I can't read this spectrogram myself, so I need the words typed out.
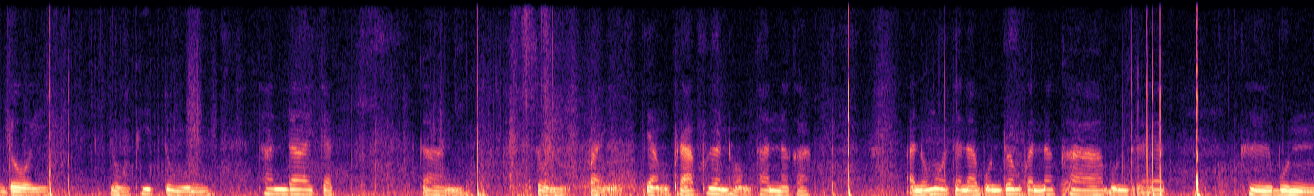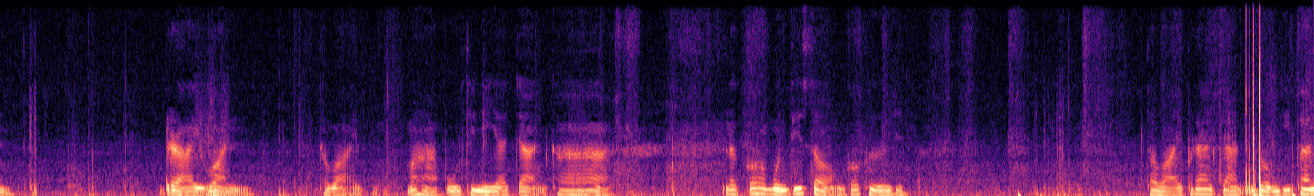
ำโดยหลวงพี่ตูน ท่านได้จัดการส่งไปอย่างพระเพื่อนของท่านนะคะ อนุโมทนาบุญร่วมกันนะคะ บุญแรกคือบุญรายวัน ถวายมหาปูชนียาจารย์ค่ะ แล้วก็บุญที่สองก็คือ ถวายพระอาจารย์อุดมที่ท่าน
